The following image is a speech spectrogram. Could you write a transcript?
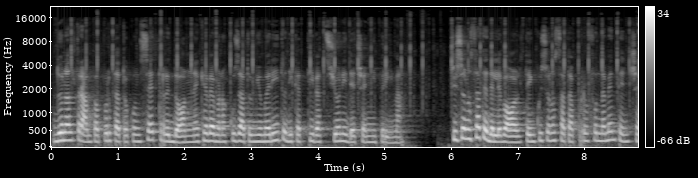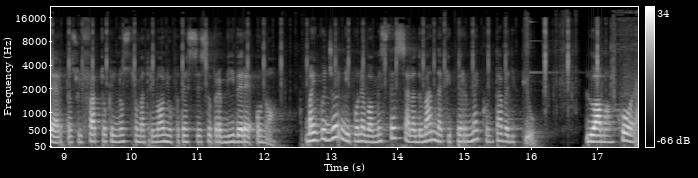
Donald Trump ha portato con sé tre donne che avevano accusato mio marito di cattive azioni decenni prima. Ci sono state delle volte in cui sono stata profondamente incerta sul fatto che il nostro matrimonio potesse sopravvivere o no. Ma in quei giorni ponevo a me stessa la domanda che per me contava di più. Lo amo ancora?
